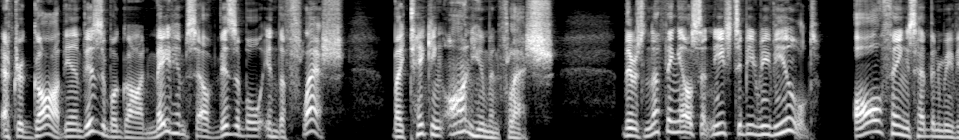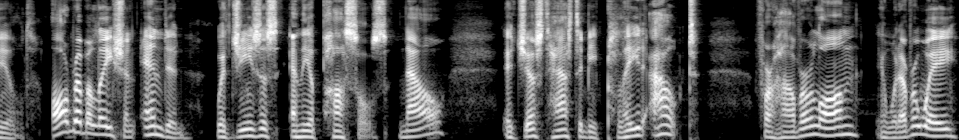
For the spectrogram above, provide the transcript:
after God, the invisible God, made himself visible in the flesh by taking on human flesh. There's nothing else that needs to be revealed. All things have been revealed. All revelation ended with Jesus and the apostles. Now it just has to be played out for however long, in whatever way,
